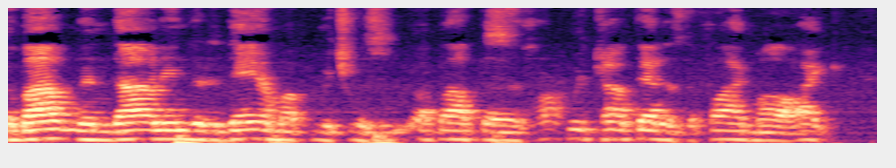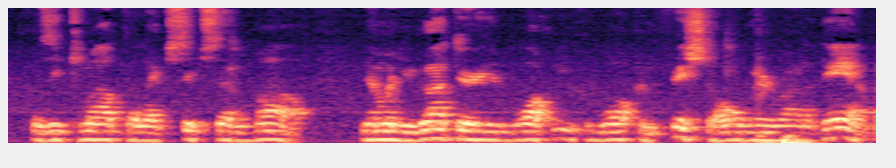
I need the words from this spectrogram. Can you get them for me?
the mountain and down into the dam up, which was about the, we count that as the five mile hike because it came out to like six, seven mile. And then when you got there, you'd walk, you could walk and fish the whole way around the dam.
